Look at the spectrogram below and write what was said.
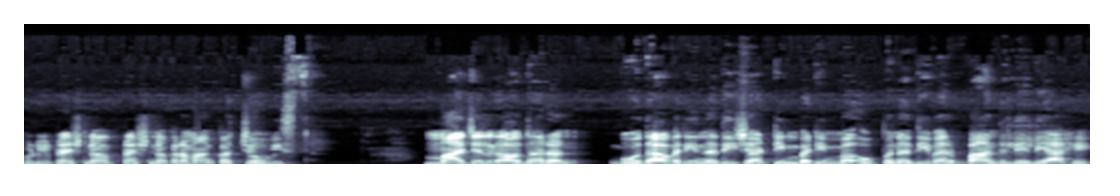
पुढील प्रश्न प्रश्न क्रमांक चोवीस. माजलगाव धरण गोदावरी नदीच्या टिंबटिंब उपनदीवर बांधलेले आहे.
